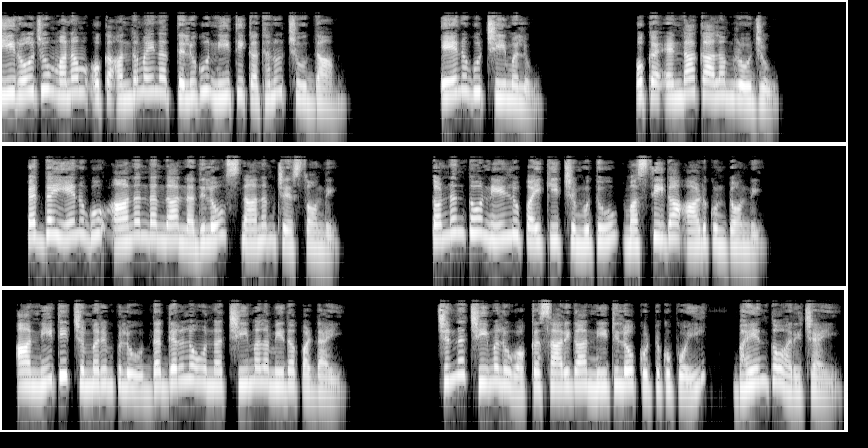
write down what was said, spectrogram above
ఈరోజు మనం ఒక అందమైన తెలుగు నీతి కథను చూద్దాం. ఏనుగు చీమలు. ఒక ఎండాకాలం రోజు. పెద్ద ఏనుగు ఆనందంగా నదిలో స్నానం చేస్తోంది. తొండంతో నీళ్ళు పైకి చిమ్ముతూ మస్తీగా ఆడుకుంటోంది. ఆ నీటి చిమ్మరింపులు దగ్గరలో ఉన్న చీమల మీద పడ్డాయి. చిన్న చీమలు ఒక్కసారిగా నీటిలో కొట్టుకుపోయి భయంతో అరిచాయి.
